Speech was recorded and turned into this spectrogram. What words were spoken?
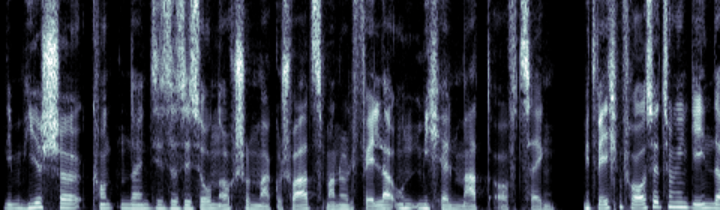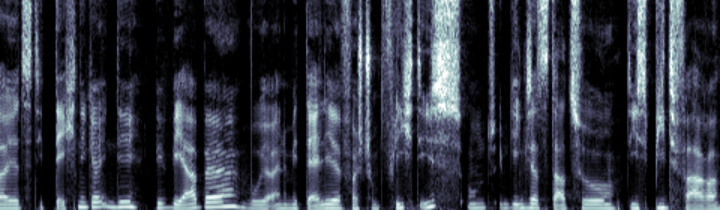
Neben Hirscher konnten da in dieser Saison auch schon Marco Schwarz, Manuel Feller und Michael Matt aufzeigen. Mit welchen Voraussetzungen gehen da jetzt die Techniker in die Bewerbe, wo ja eine Medaille fast schon Pflicht ist und im Gegensatz dazu die Speedfahrer?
